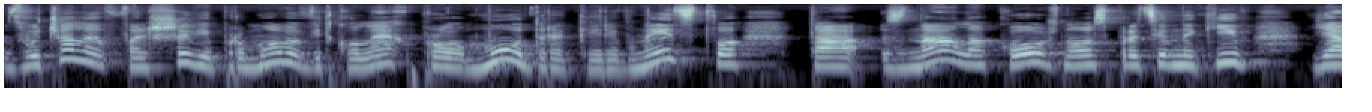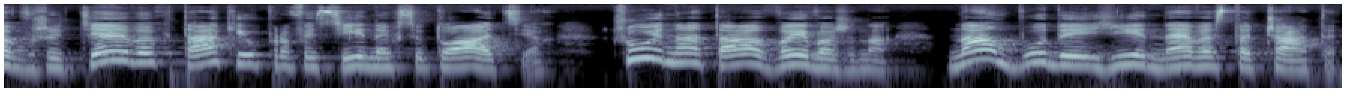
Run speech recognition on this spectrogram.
Звучали фальшиві промови від колег про мудре керівництво та знала кожного з працівників як в життєвих, так і в професійних ситуаціях. Чуйна та виважена, нам буде її не вистачати.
